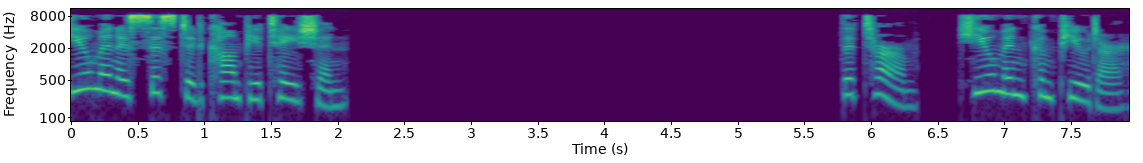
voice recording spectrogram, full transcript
Human-assisted computation The term, human computer,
